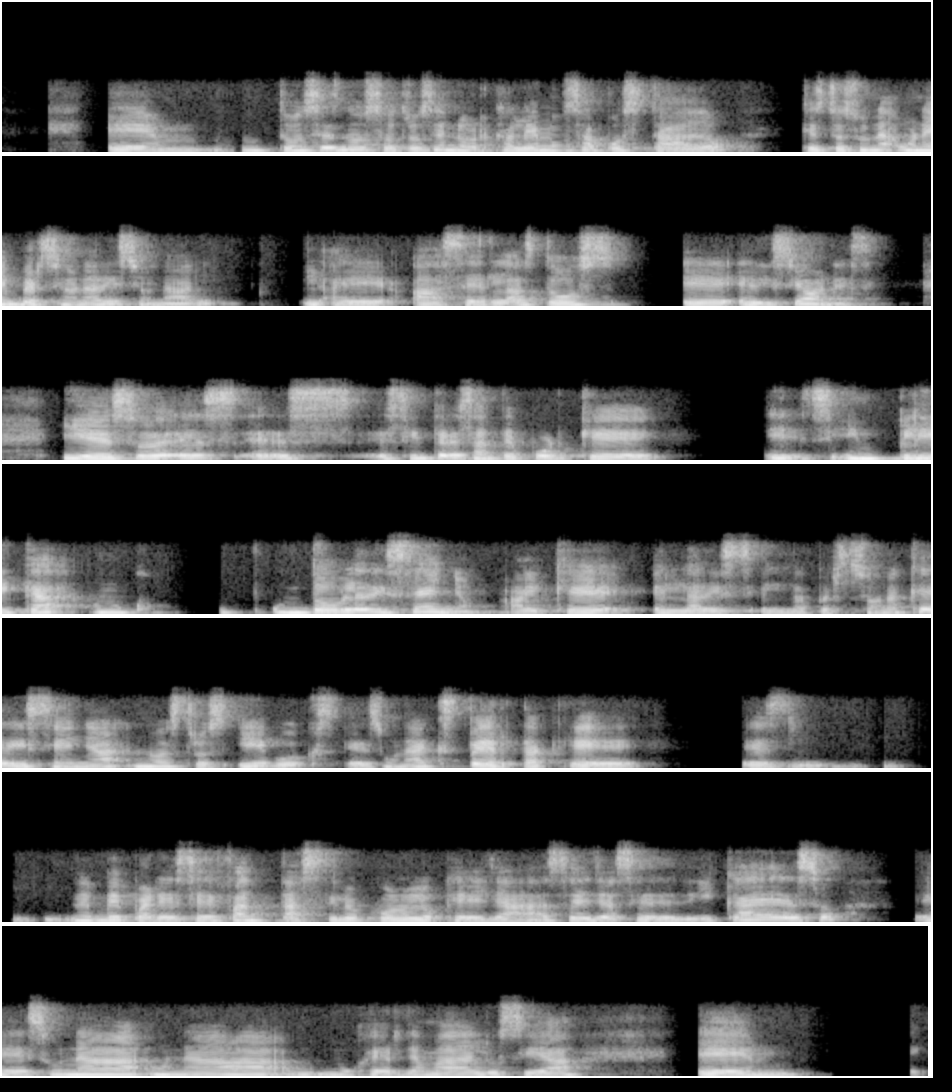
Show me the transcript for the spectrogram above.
Em, entonces, nosotros en Orca le hemos apostado que esto es una, inversión adicional eh, hacer las dos eh, ediciones. Y eso es, es interesante porque implica un, un doble diseño. Hay que, la, la persona que diseña nuestros ebooks es una experta que es, me parece fantástico con lo que ella hace, ella se dedica a eso, es una, una mujer llamada Lucía em,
